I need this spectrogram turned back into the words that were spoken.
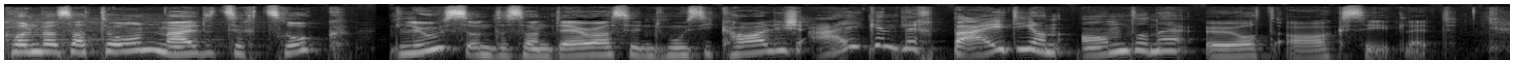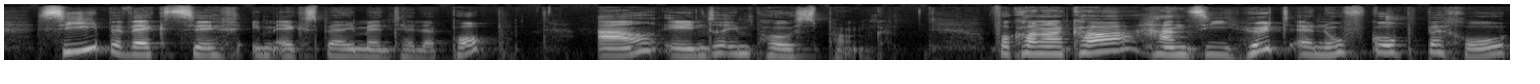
Konversaton meldet sich zurück. Luz und der Sandera sind musikalisch eigentlich beide an anderen Orten angesiedelt. Sie bewegt sich im experimentellen Pop, er eher im Postpunk. Von Kanal K haben sie heute eine Aufgabe bekommen,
